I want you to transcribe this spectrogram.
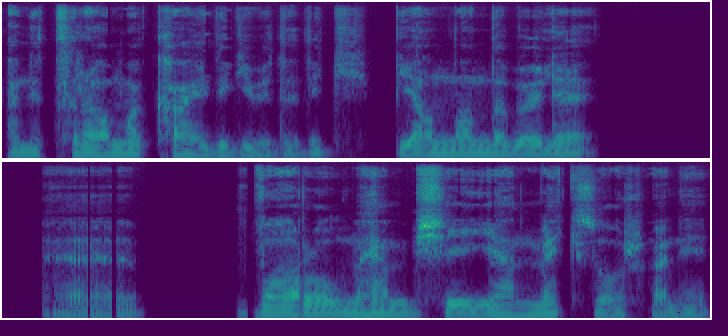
hani travma kaydı gibi dedik. Bir yandan da böyle e, var olmayan bir şeyi yenmek zor. Hani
